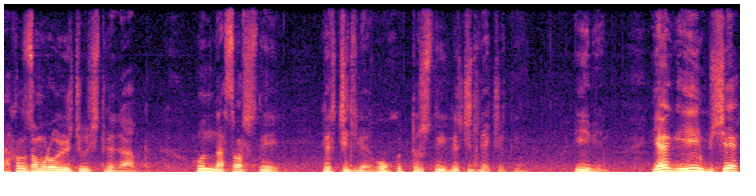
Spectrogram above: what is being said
Тархан сум руу ирж үйлчлэгээ авдаг. Хүн нас орсны гэрчилгээ, хүүхэд төрсний гэрчилгээ гэдэг юм. Ийм юм. Яг ийм бишээ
